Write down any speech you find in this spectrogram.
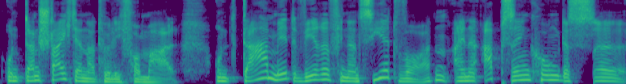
Und dann steigt er natürlich formal. Und damit wäre finanziert worden eine Absenkung des äh,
